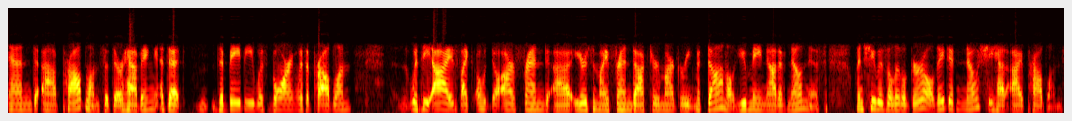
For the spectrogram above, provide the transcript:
and uh, problems that they're having. That the baby was born with a problem with the eyes, like oh, our friend, uh, and my friend, Dr. Marguerite McDonald. You may not have known this. When she was a little girl, they didn't know she had eye problems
